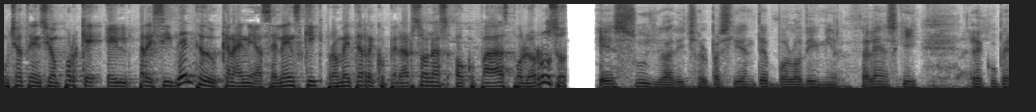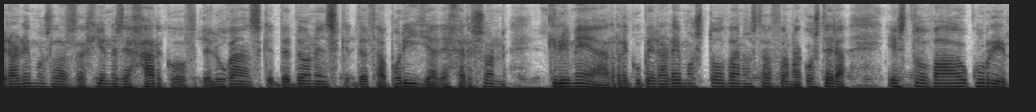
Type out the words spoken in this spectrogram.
Mucha atención porque el presidente de Ucrania, Zelensky, promete recuperar zonas ocupadas por los rusos es suyo, ha dicho el presidente Volodymyr Zelensky. Recuperaremos las regiones de Kharkov, de Lugansk, de Donetsk, de Zaporilla, de Gerson, Crimea. Recuperaremos toda nuestra zona costera. Esto va a ocurrir.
